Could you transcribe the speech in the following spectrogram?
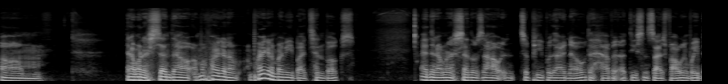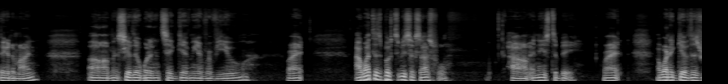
Um, and I want to send out. I'm probably gonna. I'm probably gonna maybe buy ten books, and then I'm gonna send those out to people that I know that have a, a decent sized following, way bigger than mine, um, and see if they're willing to give me a review. Right. I want this book to be successful. Um, it needs to be right. I want to give this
